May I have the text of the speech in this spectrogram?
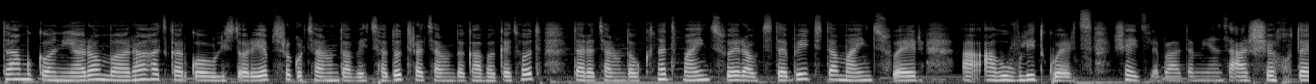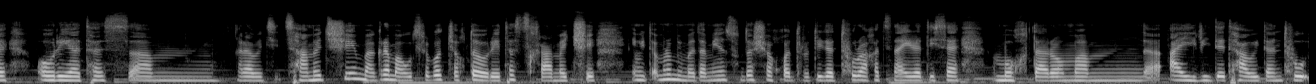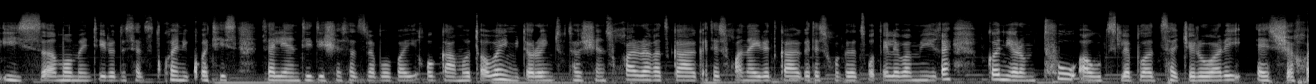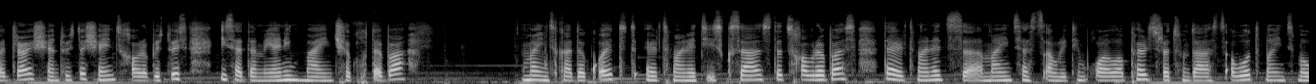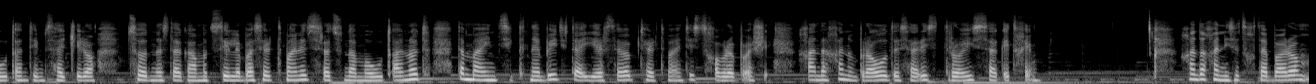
და მგონია რომ რაღაც გარკვეულ ისტორიებს როგორც არ უნდა ვეცადოთ, რაც არ უნდა გავაკეთოთ და რაც არ უნდა ვქნათ, მაინც ვერ ავწდებით და მაინც ვერ ავუვლით გვერდს. შეიძლება ადამიანს არ შეხვდე 2000 რა ვიცი 13-ში, მაგრამ აუცილებლად შეხვდე 2019-ში, იმიტომ რომ იმ ადამიანს უნდა შეხვედროდი და თუ რაღაცნაირად ისე მოხდა რომ აირიდე თავიდან თუ ის მომენტი, როდესაც თქვენი კვეთის ძალიან დიდი შესაძლებლობა შესაძლებლობა იყო გამოტოვე, იმიტომ რომ იმ წუთას შენ სხვა რაღაც გააკეთე, სხვანაირად გააკეთე, სხვა გადაწყვეტილება მიიღე. მგონია რომ თუ აუცილებლად საჭირო არის ეს შეხვედრა შენთვის და შენი ცხოვრებისთვის, ის ადამიანი მაინც შეგხვდება მაინც გადაკვეთთ ერთმანეთის გზას და ცხოვრებას და ერთმანეთს მაინც ასწავლით იმ ყველაფერს, რაც უნდა ასწავლოთ, მაინც მოუტანთ იმ საჭირო ცოდნას და გამოცდილებას ერთმანეთს, რაც უნდა მოუტანოთ და მაინც იქნებით და იარსებებთ ერთმანეთის ცხოვრებაში. ხანდახან უბრალოდ ეს არის დროის საკითხი. ხანდახან ისეც ხდება, რომ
